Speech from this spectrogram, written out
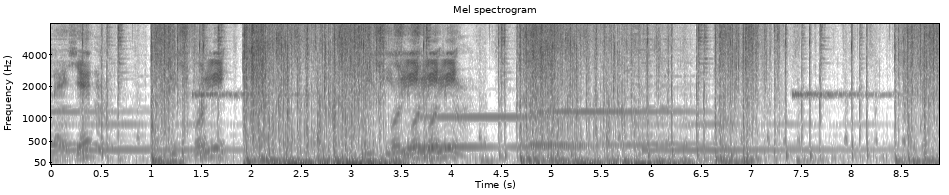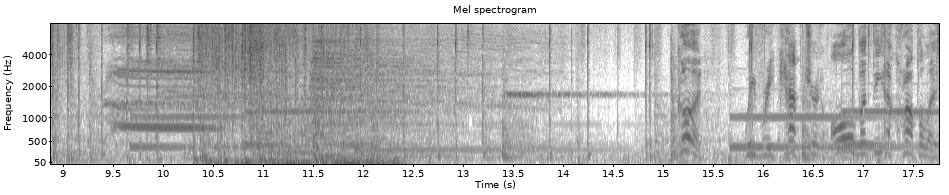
Λέγε. Εισβολή. Εισβολή. Εισβολή. Captured all but the Acropolis.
